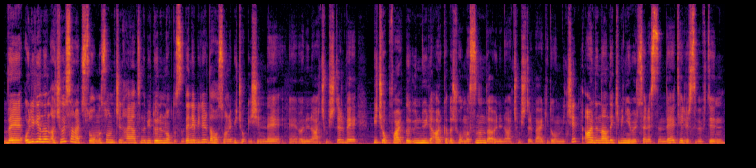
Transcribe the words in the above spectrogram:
Ve Olivia'nın açılış sanatçısı olması onun için hayatında bir dönüm noktası denebilir. Daha sonra birçok işin de e, önünü açmıştır ve birçok farklı ünlüyle arkadaş olmasının da önünü açmıştır belki de onun için. Ardından da 2023 senesinde Taylor Swift'in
